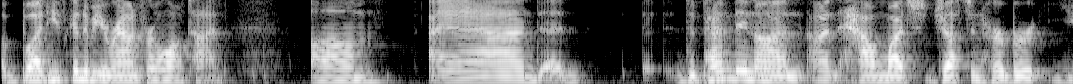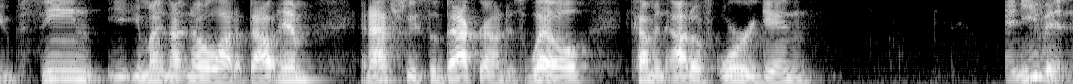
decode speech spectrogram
but he's going to be around for a long time. Um, and uh, depending on on how much Justin Herbert you've seen, you, you might not know a lot about him, and actually some background as well coming out of Oregon, and even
